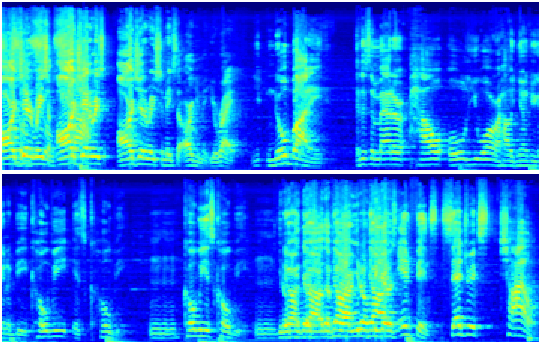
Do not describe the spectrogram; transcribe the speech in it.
our so- generation, so our stop. generation, our generation makes the argument. You're right. Nobody. It doesn't matter how old you are or how young you're gonna be. Kobe is Kobe. Kobe is Kobe. Mm-hmm. You don't think there's other there are, you don't there think are there's- infants. Cedric's child.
